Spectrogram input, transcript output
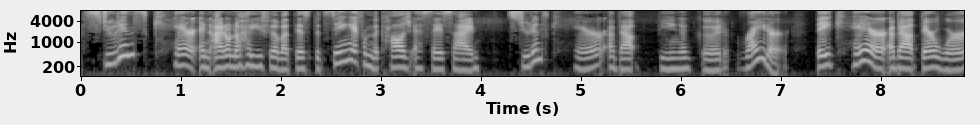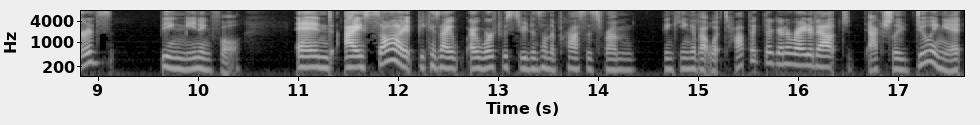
Students care, and I don't know how you feel about this, but seeing it from the college essay side, students care about being a good writer. They care about their words being meaningful. And I saw it because I, I worked with students on the process from thinking about what topic they're going to write about to actually doing it.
